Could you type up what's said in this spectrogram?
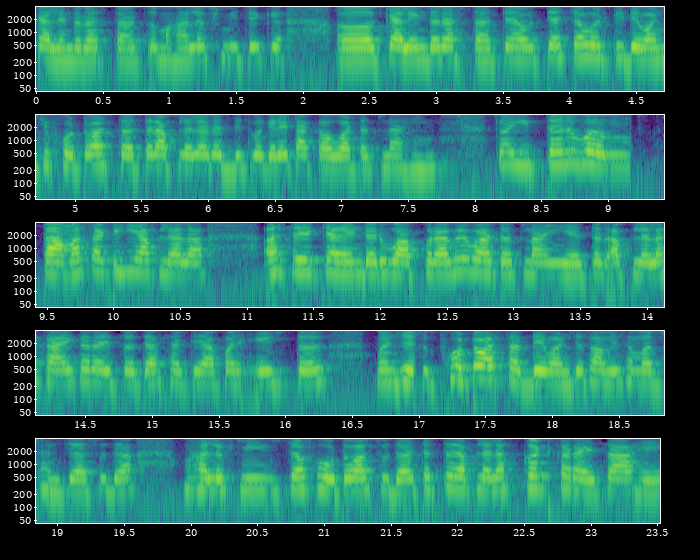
कॅलेंडर असतात महालक्ष्मीचे कॅलेंडर असतात त्या त्याच्यावरती देवांचे फोटो असतात तर आपल्याला रद्दीत वगैरे टाकावं वाटत नाही. किंवा इतर व- कामासाठीही आपल्याला असे कॅलेंडर वापरावे वाटत नाहीये तर आपल्याला काय करायचं? त्यासाठी आपण एक तर म्हणजे फोटो असतात देवांचे स्वामी समर्थांचे असू द्या महालक्ष्मीचा फोटो असू द्या तर ते आपल्याला कट करायचा आहे.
